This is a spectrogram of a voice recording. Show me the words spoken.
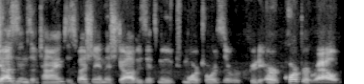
dozens of times, especially in this job as it's moved more towards the recruiting or corporate route.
